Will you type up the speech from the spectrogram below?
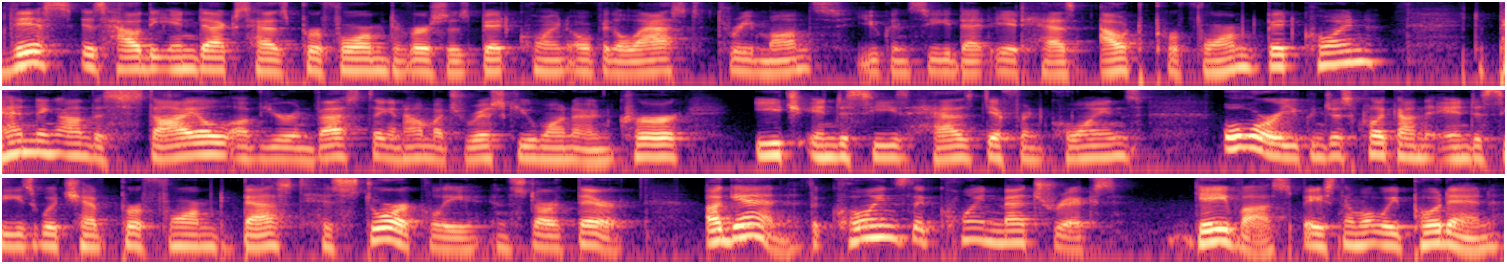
This is how the index has performed versus Bitcoin over the last three months. You can see that it has outperformed Bitcoin. Depending on the style of your investing and how much risk you want to incur, each indices has different coins, or you can just click on the indices which have performed best historically and start there. Again, the coins that Coinmetrics gave us based on what we put in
